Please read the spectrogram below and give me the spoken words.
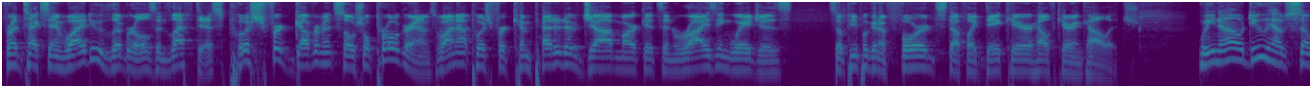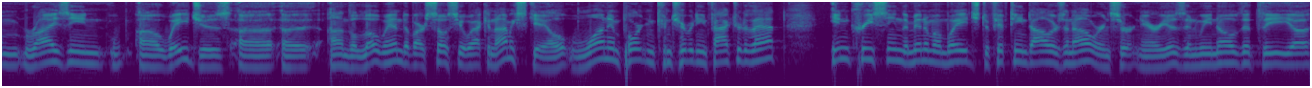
Fred texts in, why do liberals and leftists push for government social programs? Why not push for competitive job markets and rising wages so people can afford stuff like daycare, healthcare, and college? We now do have some rising uh, wages uh, uh, on the low end of our socioeconomic scale. One important contributing factor to that increasing the minimum wage to $15 an hour in certain areas, and we know that the uh,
